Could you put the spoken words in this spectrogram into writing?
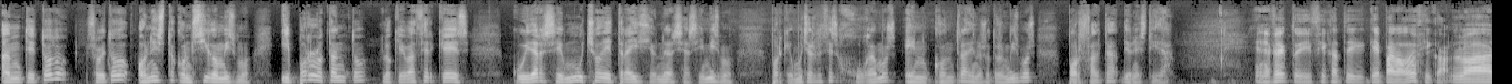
ante todo, sobre todo, honesto consigo mismo. Y por lo tanto, lo que va a hacer que es cuidarse mucho de traicionarse a sí mismo, porque muchas veces jugamos en contra de nosotros mismos por falta de honestidad. En efecto, y fíjate qué paradójica, la,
